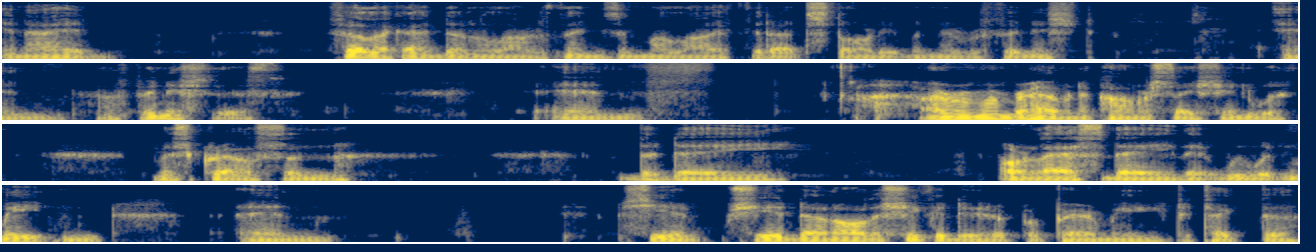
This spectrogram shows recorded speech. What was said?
and I had felt like I'd done a lot of things in my life that I'd started but never finished. And I finished this. And I remember having a conversation with Miss Krausen the day or last day that we would meet and and she had she had done all that she could do to prepare me to take the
